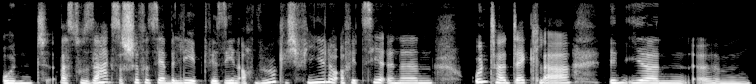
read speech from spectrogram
Und was du sagst, das Schiff ist sehr belebt. Wir sehen auch wirklich viele OffizierInnen, Unterdeckler in ihren ähm,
